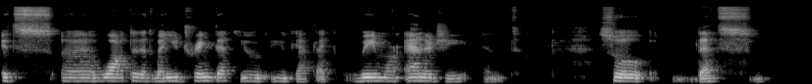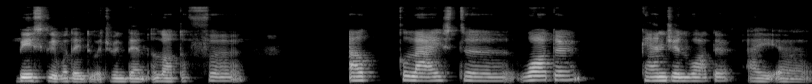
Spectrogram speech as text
it's uh, water that when you drink that you you get like way more energy and so that's basically what I do. I drink then a lot of uh, alkalized uh, water, Kangen water. I uh,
